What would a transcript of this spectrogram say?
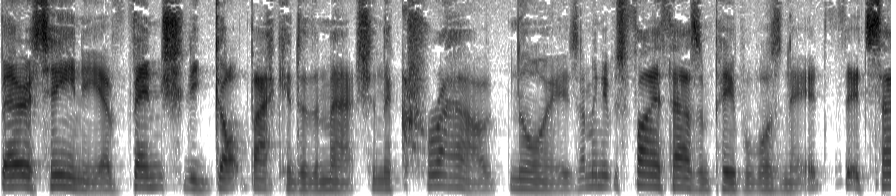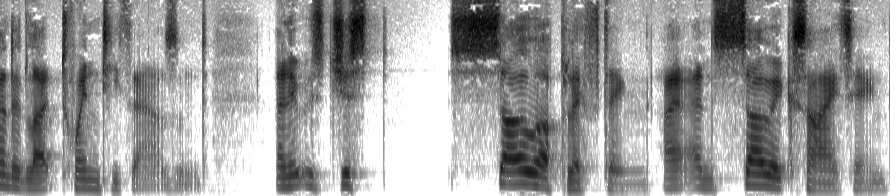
Berrettini eventually got back into the match and the crowd noise, I mean, it was five thousand people, wasn't it? It, it sounded like twenty thousand, and it was just so uplifting and so exciting.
